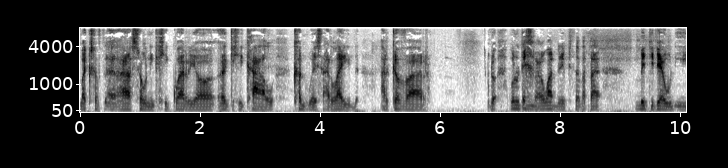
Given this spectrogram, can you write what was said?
Microsoft a Sony'n gallu gwario yn gallu cael cynnwys ar-lein ar gyfer no, maen nhw'n dechrau mm. wanu pethau fatha mynd i fewn i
